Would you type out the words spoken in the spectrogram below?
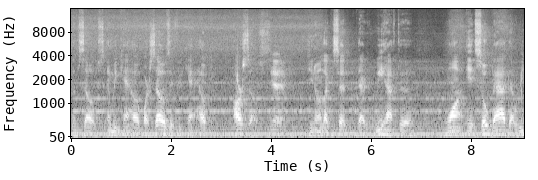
themselves. And we can't help ourselves if we can't help ourselves. Yeah. you know like i said that we have to want it so bad that we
